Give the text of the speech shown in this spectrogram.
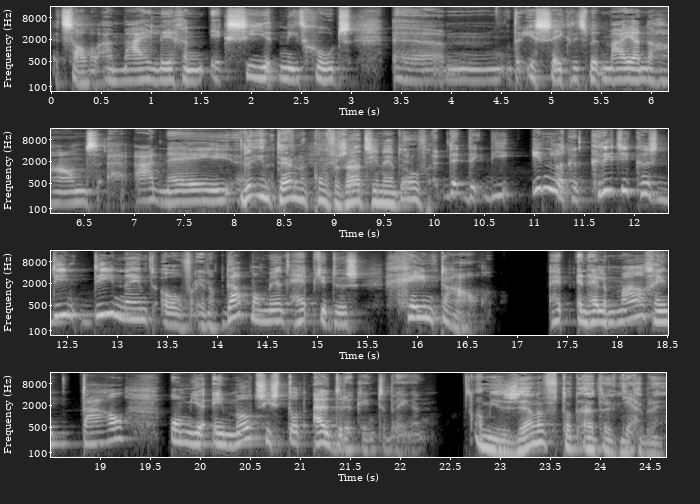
het zal wel aan mij liggen, ik zie het niet goed, um, er is zeker iets met mij aan de hand, ah nee. De interne conversatie neemt over. De, de, die innerlijke criticus, die, die neemt over. En op dat moment heb je dus geen taal. En helemaal geen taal om je emoties tot uitdrukking te brengen. Om jezelf tot uitdrukking Ja. te brengen.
